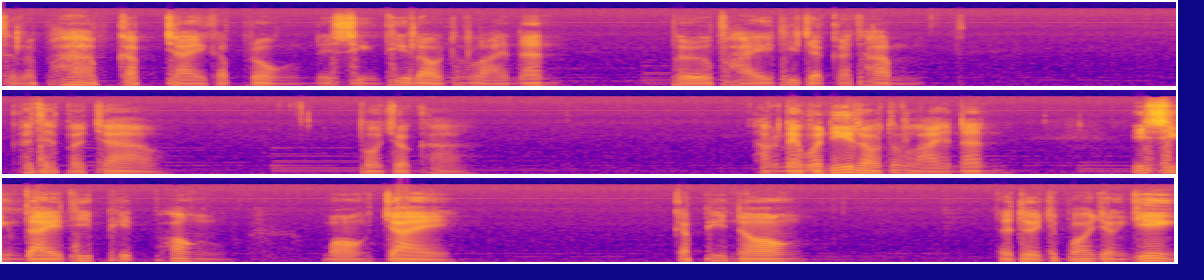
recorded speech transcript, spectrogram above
สารภาพกับใจกับพระองค์ในสิ่งที่เราทั้งหลายนั้น เผลอไผที่จะกระทำข้าแต่พระเจ้าพระเจ้าค่ะหากในวันนี้เราทั้งหลายนั้น มีสิ่งใดที่ผิดพ้อง หมองใจกับพี่น้อง และโดยเฉพาะอย่างยิ่ง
